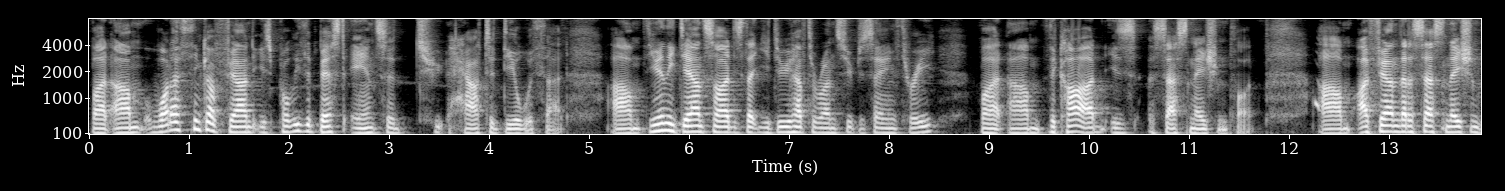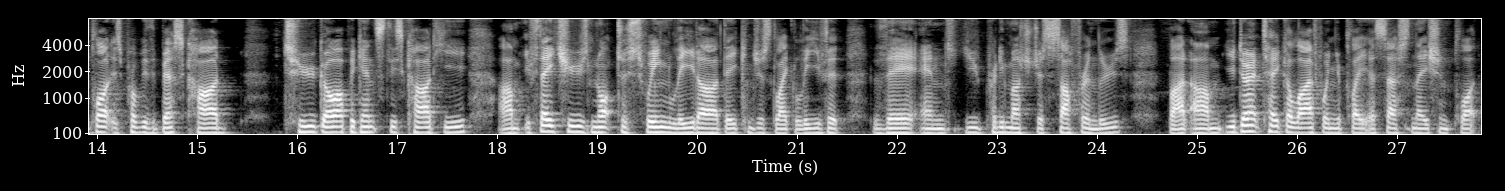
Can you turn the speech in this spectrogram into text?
but um, what I think I've found is probably the best answer to how to deal with that. Um, the only downside is that you do have to run Super Saiyan 3, but um, the card is Assassination Plot. Um, I found that Assassination Plot is probably the best card to go up against this card here. Um, if they choose not to swing leader, they can just like leave it there and you pretty much just suffer and lose. But um, you don't take a life when you play Assassination Plot.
